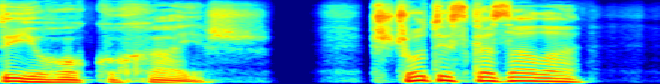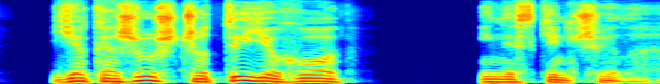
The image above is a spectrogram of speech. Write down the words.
Ти його кохаєш. Що ти сказала? Я кажу, що ти його і не скінчила.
